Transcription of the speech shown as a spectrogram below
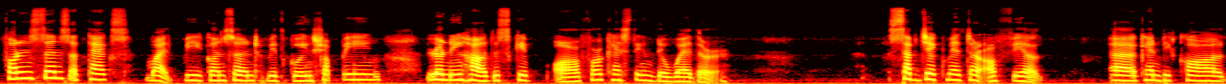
For instance, a text might be concerned with going shopping, learning how to skip, or forecasting the weather. Subject matter or field uh, can be called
